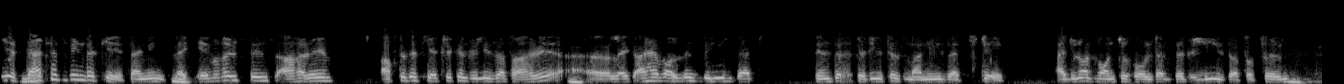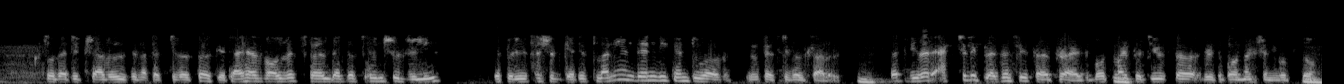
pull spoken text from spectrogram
Yes, that has been the case. I mean, hmm. like ever since Ahare, after the theatrical release of Ahare, hmm. uh, like I have always believed that since the producer's money is at stake, I do not want to hold up the release of a film hmm. so that it travels in a festival circuit. I have always felt that the film should release, the producer should get its money, and then we can do a festival travel. Mm. But we were actually pleasantly surprised, both my producer, Rituparna Sengupta,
